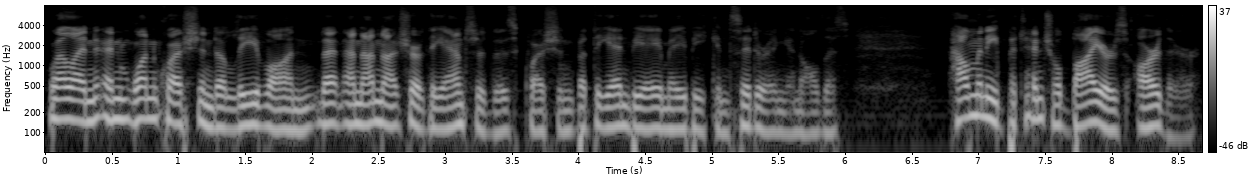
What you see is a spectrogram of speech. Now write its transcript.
Well, and, and one question to leave on that, and I'm not sure if they answered this question, but the NBA may be considering in all this. How many potential buyers are there?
